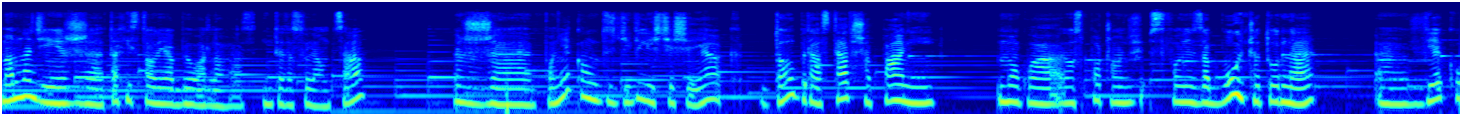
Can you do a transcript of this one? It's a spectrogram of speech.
Mam nadzieję, że ta historia była dla Was interesująca, że poniekąd zdziwiliście się, jak dobra, starsza pani mogła rozpocząć swoje zabójcze tournée w wieku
